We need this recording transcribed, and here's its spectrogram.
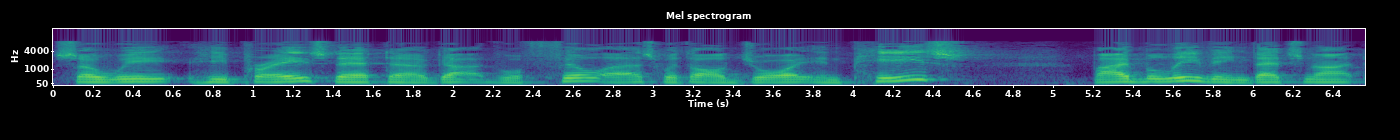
So we, he prays that uh, God will fill us with all joy and peace by believing. That's not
